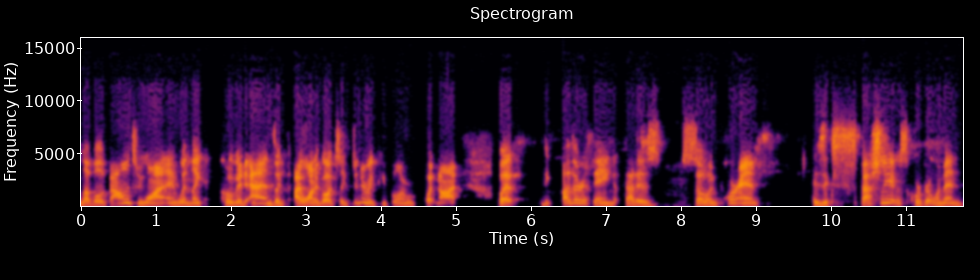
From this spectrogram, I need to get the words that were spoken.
level of balance we want and when like covid ends like i want to go out to like dinner with people and whatnot but the other thing that is so important is especially as corporate women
